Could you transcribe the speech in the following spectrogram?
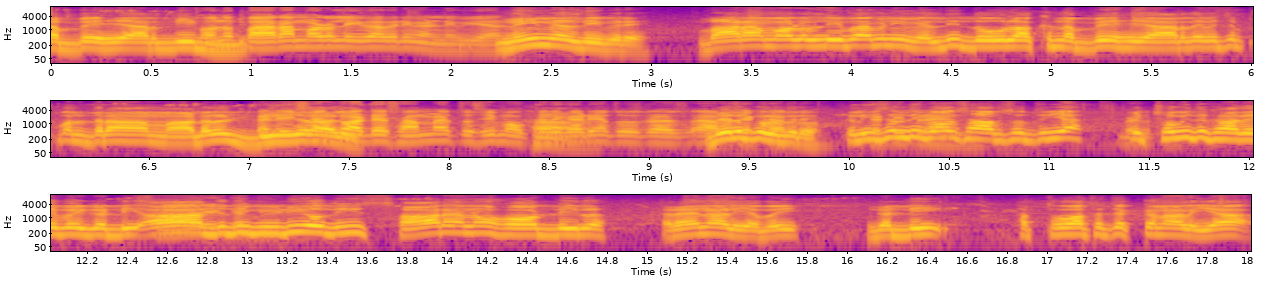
90000 ਦੀ ਤੁਹਾਨੂੰ 12 ਮਾਡਲ ਲੀਵਾ ਵੀ ਨਹੀਂ ਮਿਲਣੀ ਵੀ ਯਾਰ। ਨਹੀਂ ਮਿਲਦੀ ਵੀਰੇ। 12 ਮਾਡਲ ਲੀਵਾ ਵੀ ਨਹੀਂ ਮਿਲਦੀ 2 ਲੱਖ 90000 ਦੇ ਵਿੱਚ 15 ਮਾਡਲ ਡੀਜ਼ਲ ਵਾਲੀ। ਤੁਹਾਡੇ ਸਾਹਮਣੇ ਤੁਸੀਂ ਮੌਕੇ ਤੇ ਖੜੀਆਂ ਤੁਸੀਂ ਬਿਲਕੁਲ ਵੀਰੇ। ਕੰਡੀਸ਼ਨ ਦੀ ਬਹੁਤ ਸਾਫ਼ ਸੁਥਰੀ ਆ। ਪਿੱਛੋਂ ਵੀ ਦਿਖਾ ਦੇ ਬਈ ਗੱਡੀ। ਆ ਅੱਜ ਦੀ ਵੀਡੀਓ ਦੀ ਸਾਰਿਆਂ ਨੂੰ ਹੌਟ ਡੀਲ ਰਹਿਣ ਵਾਲੀ ਆ ਬਈ। ਗੱਡੀ ਹੱਥੋਂ ਹੱਥ ਚੱਕਣ ਵਾਲੀ ਆ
